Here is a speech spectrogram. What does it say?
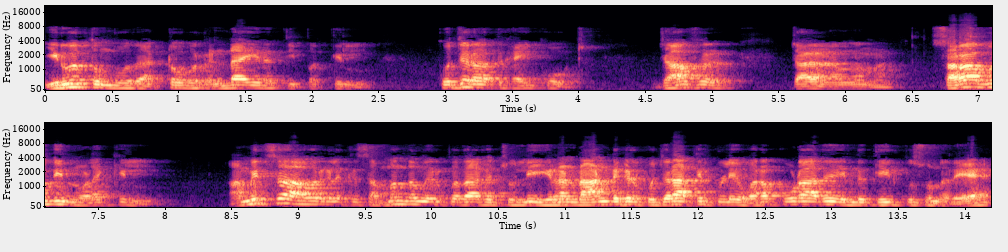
29 அக்டோபர் ரெண்டாயிரத்தி பத்தில் குஜராத் ஹைகோர்ட் ஜாஃபர் சராபுதீன் வழக்கில் அமித்ஷா அவர்களுக்கு சம்பந்தம் இருப்பதாக சொல்லி இரண்டு ஆண்டுகள் குஜராத்திற்குள்ளே வரக்கூடாது என்று தீர்ப்பு சொன்னதே.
